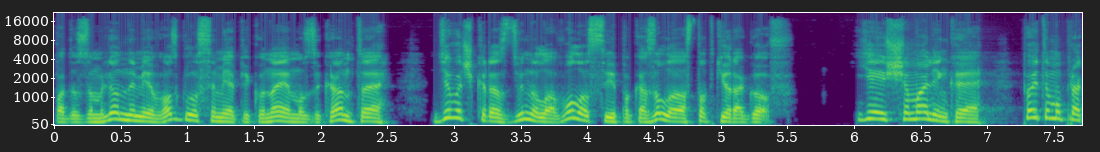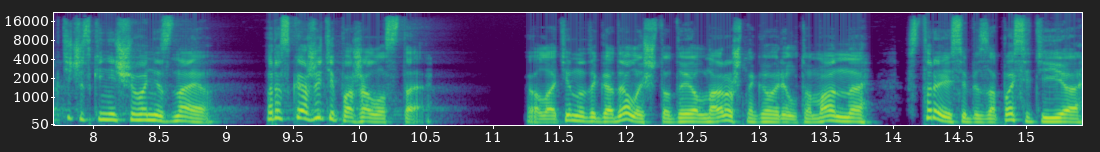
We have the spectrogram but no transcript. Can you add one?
Под изумлёнными возгласами опекуна и музыканта девочка раздвинула волосы и показала остатки рогов. «Я ещё маленькая, поэтому практически ничего не знаю. Расскажите, пожалуйста». Латина догадалась, что Дейл нарочно говорил туманно, стараясь обезопасить её,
